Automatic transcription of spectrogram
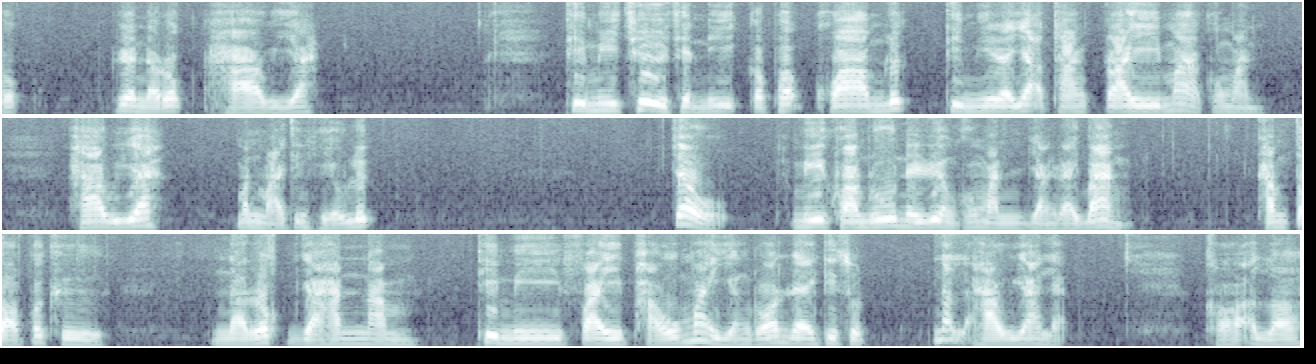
รก เรียกนรกฮาวิยะที่มีชื่อเช่นนี้ก็เพราะความลึกที่มีระยะทางไกลมากของมัน ฮาวิยะมันหมายถึงเหวลึก เจ้ามีความรู้ในเรื่องของมันอย่างไรบ้างคำตอบก็คือ นรกยาหันนำที่มีไฟเผาไหม้อย่างร้อนแรงที่สุด นั่นแหละฮาวิยะแหละ ขออัลลอฮ์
